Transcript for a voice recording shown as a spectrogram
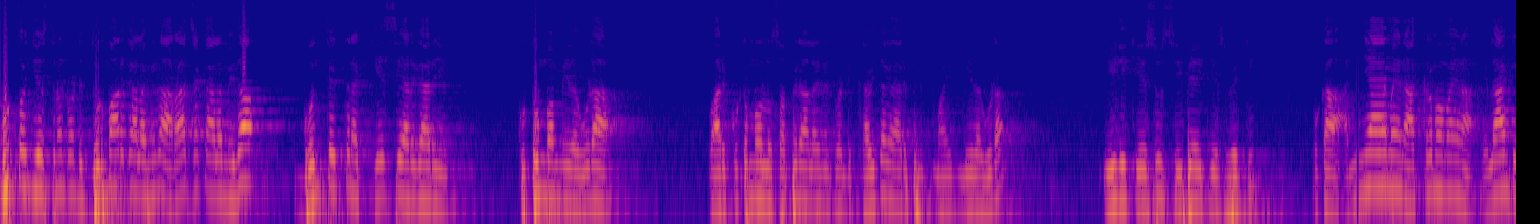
ప్రభుత్వం చేస్తున్నటువంటి దుర్మార్గాల మీద అరాచకాల మీద గొంతెత్తిన కేసీఆర్ గారి కుటుంబం మీద కూడా వారి కుటుంబంలో సభ్యురాలైనటువంటి కవిత గారి మీద కూడా ఈడీ కేసు సిబిఐ కేసు పెట్టి ఒక అన్యాయమైన అక్రమమైన ఎలాంటి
